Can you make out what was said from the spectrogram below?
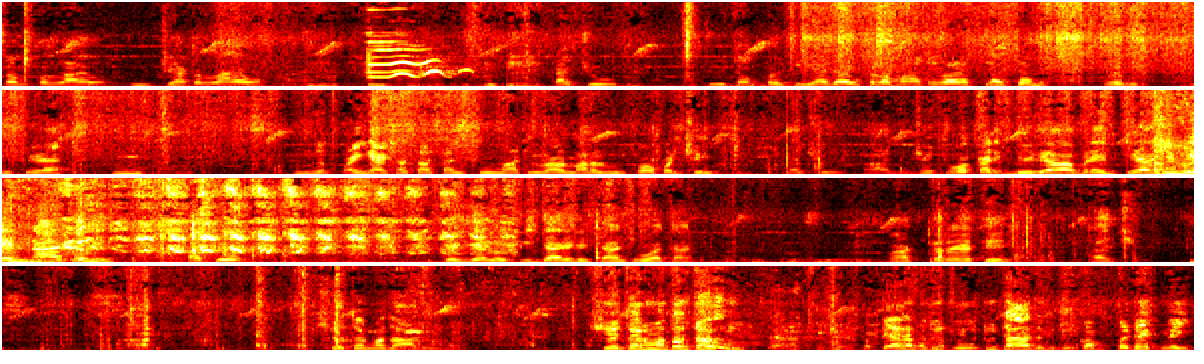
ચંપલ લાવ્યો ચેટર લાવ્યો કાચું કાચું ચંપલથી યાદ આવ્યું પેલા માટીવાળા ક્યાં છે ને એટલે વિપીડા તમને પૈ નાખ્યા હતા તાન માટીવાળા માટી વાળા મારે લૂંટવા પણ છે. કાચું. આજે તું કરી બેલ્યા આપણે ત્યાં ના કરી કાચું કે જે લોકી જાય છે ત્યાં જોવા તાર. વાત કરે તે. કાચું. ખેતરમાં તો આડું ખેતરમાં તો જવું પહેલાં બધું જોતું જા બધું કમ્પ્લીટ જ નહીં.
